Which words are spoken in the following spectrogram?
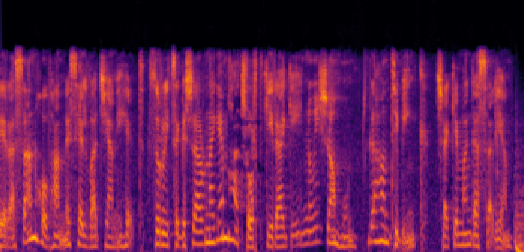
Տերասան Հովհաննես Հելվաջյանի հետ։ Զրույցը կշարունակեմ հաջորդ կիրագի նույն ժամուն։ Գահանտիբինք Շակե Մանգասարյան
